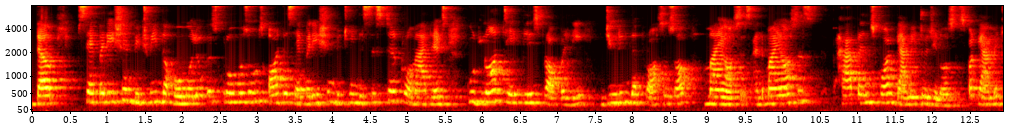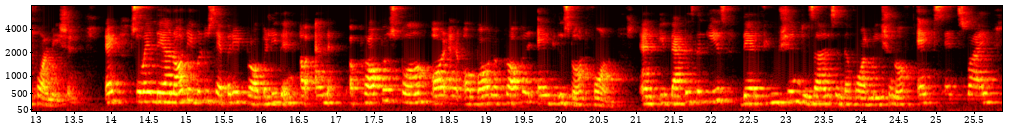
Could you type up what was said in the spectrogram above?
the separation between the homologous chromosomes or the separation between the sister chromatids could not take place properly during the process of meiosis and meiosis happens for gametogenesis, for gamete formation right? So when they are not able to separate properly then uh, an, a proper sperm or, an, or a proper egg is not formed. And if that is the case their fusion results in the formation of xxy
